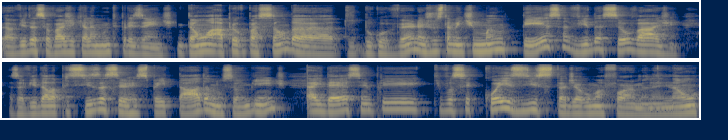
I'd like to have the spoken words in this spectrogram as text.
A vida selvagem aqui ela é muito presente. Então, a preocupação da, do, do governo é justamente manter essa vida selvagem. Essa vida ela precisa ser respeitada no seu ambiente. A ideia é sempre que você coexista de alguma forma, né? Não,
